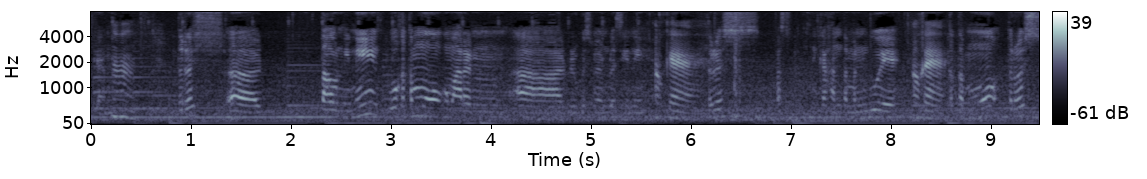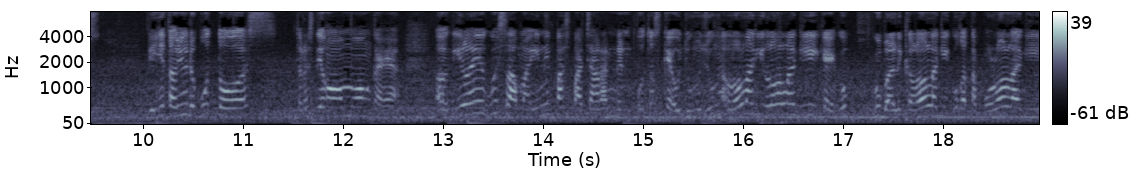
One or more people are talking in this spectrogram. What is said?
kan. Hmm. terus eh, tahun ini gue ketemu kemarin eh, 2019 ini. Oke. Terus pas nikahan temen gue Oke. ketemu terus dia taunya udah putus. Terus dia ngomong kayak "Eh, gila ya gue selama ini pas pacaran dan putus kayak ujung-ujungnya lo lagi lo lagi. Kayak gue gue balik ke lo lagi gue ketemu lo lagi.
